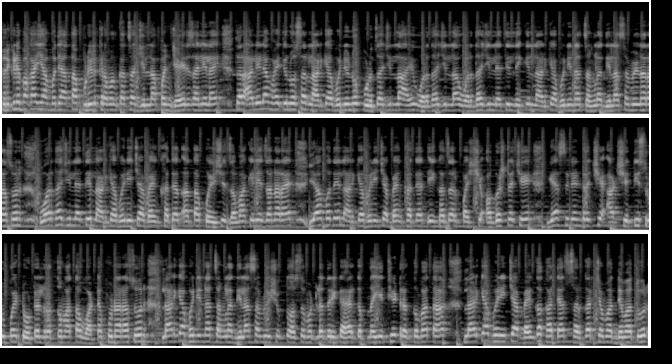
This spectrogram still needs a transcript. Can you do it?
तर इकडे बघा यामध्ये आता पुढील क्रमांकाचा जिल्हा पण जाहीर झालेला आहे. तर आलेल्या माहितीनुसार लाडक्या बहिणीनो पुढचा जिल्हा आहे वर्धा जिल्हा. वर्धा जिल्ह्यातील देखील लाडक्या बहिणींना चांगला दिलासा मिळणार असून वर्धा जिल्ह्यातील लाडक्या बहिणीच्या बँक खात्यात आता पैसे जमा केले जाणार आहेत. यामध्ये लाडक्या बहिणीच्या बँक खात्यात एक हजार पाचशे ऑगस्टचे गॅस सिलेंडरचे आठशे तीस रुपये टोटल रक्कम आता वाटप होणार असून लाडक्या बहिणींना चांगला दिलासा मिळू शकतो असं म्हटलं तरी काही हरकत नाही थेट रक्कम आता लाडक्या बहिणीच्या बँक खात्यात सरकारच्या माध्यमातून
